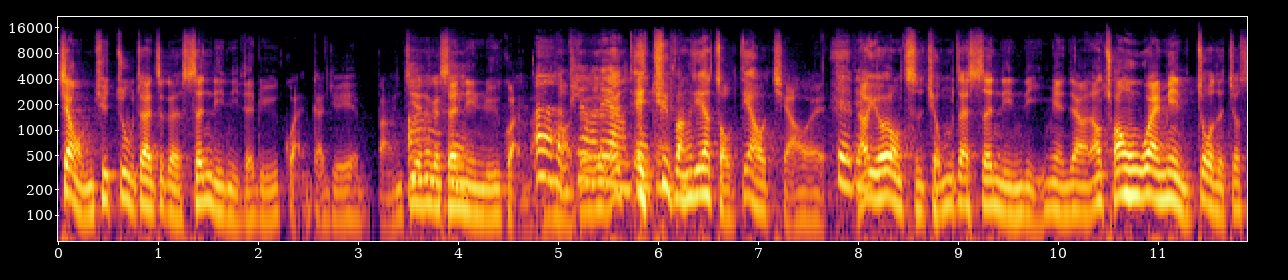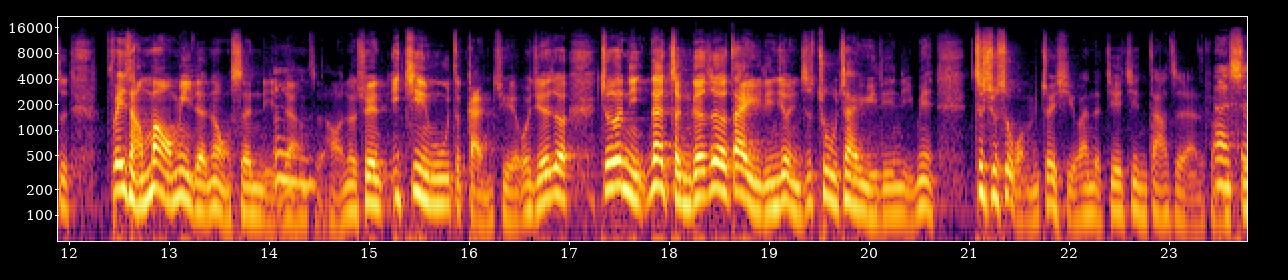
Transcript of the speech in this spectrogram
像我们去住在这个森林里的旅馆，感觉也很棒。你记得那个森林旅馆嘛？嗯，很漂亮。哎，去房间要走吊桥，哎，对。然后游泳池全部在森林里面，这样。然后窗户外面你坐的就是非常茂密的那种森林，这样子哈。那所以一进屋的感觉，我觉得说，就说你那整个热带雨林，就你是住在雨林里面，这就是我们最喜欢的接近大自然的方式。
